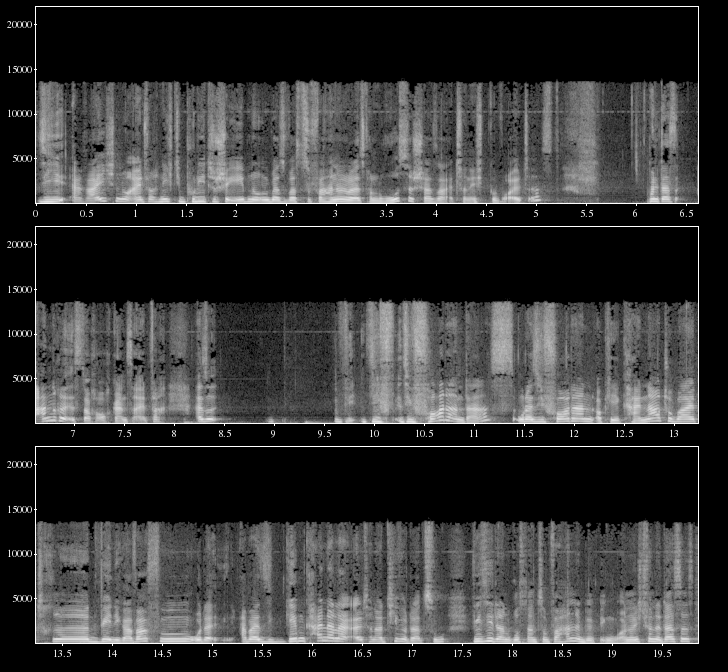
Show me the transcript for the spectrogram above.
Sie erreichen nur einfach nicht die politische Ebene, um über sowas zu verhandeln, weil es von russischer Seite nicht gewollt ist. Und das andere ist doch auch ganz einfach. Also Sie, sie fordern das oder sie fordern, okay, kein NATO-Beitritt, weniger Waffen oder, aber sie geben keinerlei Alternative dazu, wie sie dann Russland zum Verhandeln bewegen wollen. Und ich finde, das ist,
